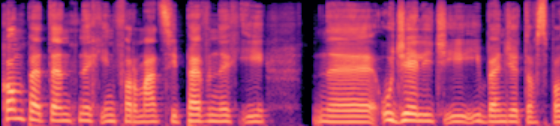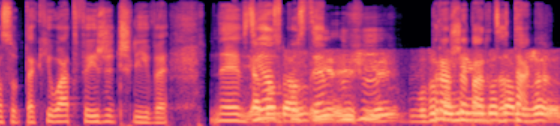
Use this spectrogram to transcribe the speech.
kompetentnych informacji, pewnych i udzielić i, i będzie to w sposób taki łatwy i życzliwy. E, W związku z tym... je- mhm, je- w proszę bardzo, dodam, tak. że,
